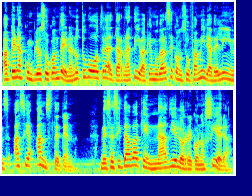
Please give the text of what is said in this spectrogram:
Apenas cumplió su condena, no tuvo otra alternativa que mudarse con su familia de Linz hacia Amstetten. Necesitaba que nadie lo reconociera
